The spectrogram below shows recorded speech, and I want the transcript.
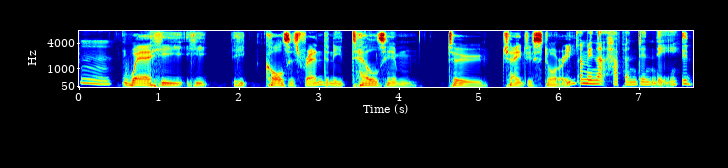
Hmm. where he he he calls his friend and he tells him to change his story. I mean, that happened in the. It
